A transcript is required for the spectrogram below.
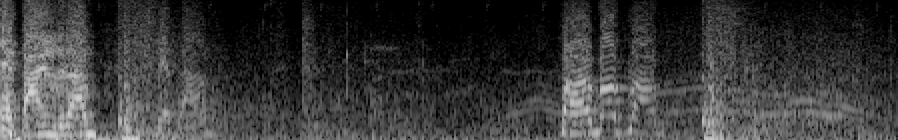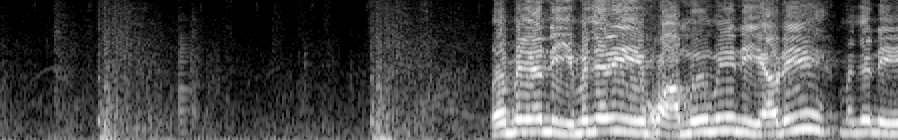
อย่าตามอย่าตามอย่าตาม ป่าป่าป่าเฮ้ยมันจะหนีมันจะหนีขวามือมันจะหนีเอาดิมันจะหนี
